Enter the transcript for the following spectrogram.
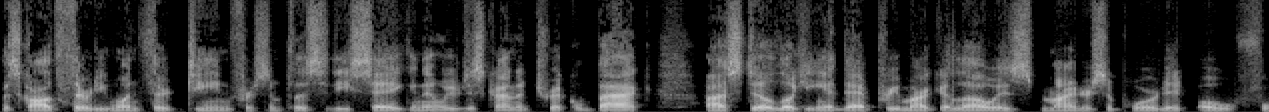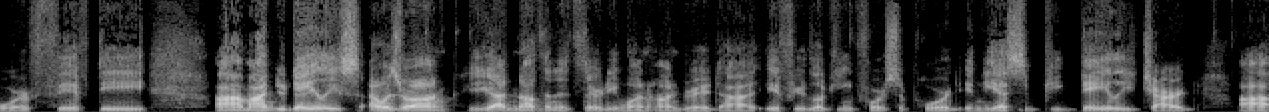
Let's call it 3113 for simplicity's sake. And then we've just kind of trickled back. Uh, still looking at that pre market low as minor support at 0450. Um, on your dailies, I was wrong. You got nothing at 3100. Uh, if you're looking for support in the S&P daily chart, uh,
